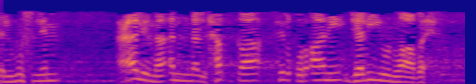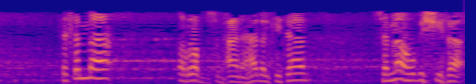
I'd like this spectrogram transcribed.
المسلم علم أن الحق في القرآن جلي واضح. فسمى الرب سبحانه هذا الكتاب سماه بالشفاء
